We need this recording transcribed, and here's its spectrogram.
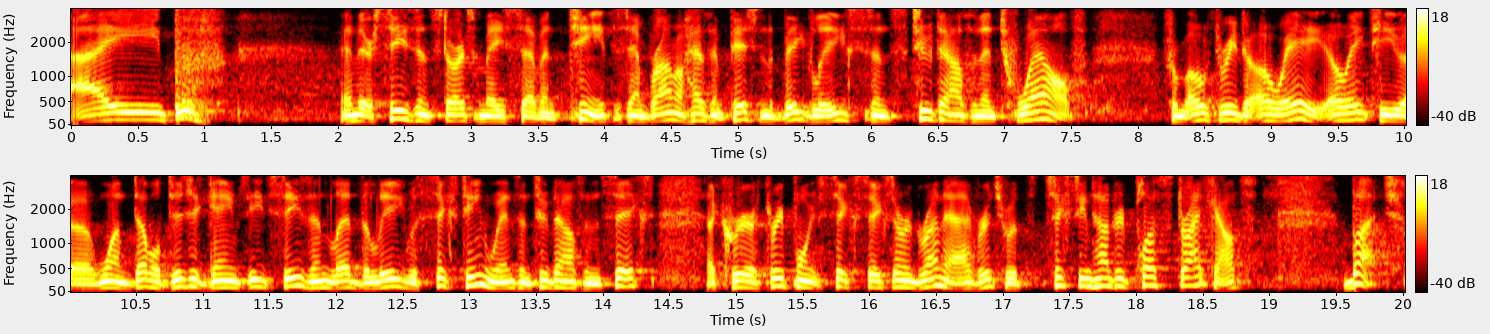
I. and their season starts May 17th. Zambrano hasn't pitched in the big leagues since 2012. From 03 to 08, 08 he uh, won double digit games each season, led the league with 16 wins in 2006, a career 3.66 earned run average with 1,600 plus strikeouts. But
